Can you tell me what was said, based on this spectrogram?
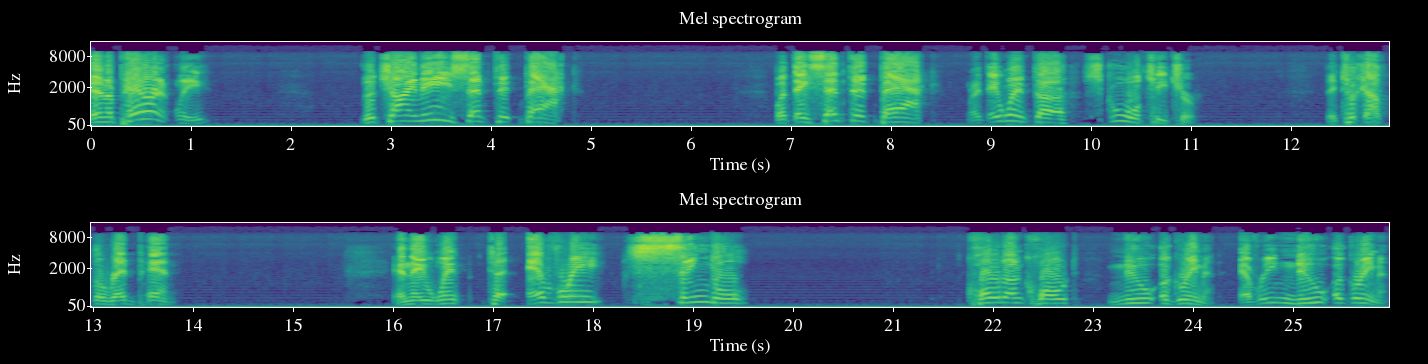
And apparently, the Chinese sent it back, but they sent it back. Right? They went uh, school teacher. They took out the red pen, and they went to every single quote unquote new agreement. Every new agreement.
